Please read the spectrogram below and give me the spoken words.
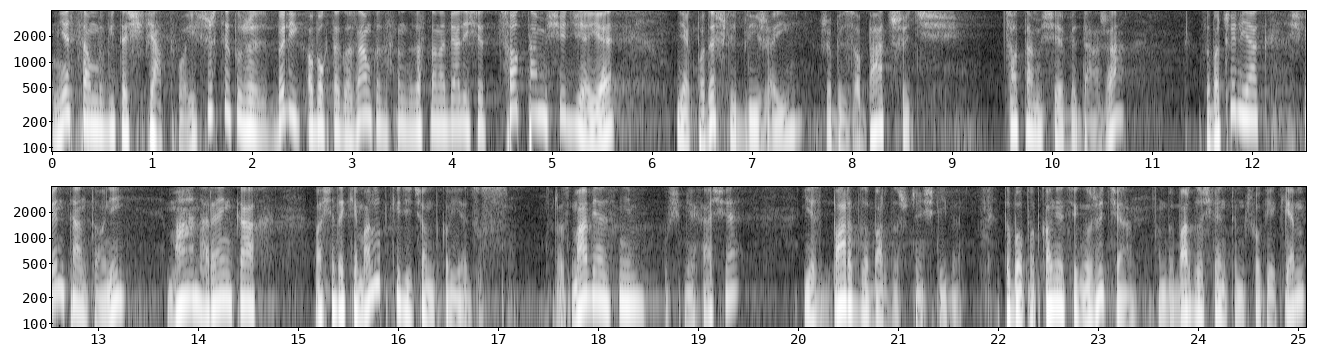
niesamowite światło. I wszyscy, którzy byli obok tego zamku, zastan- zastanawiali się, co tam się dzieje. Jak podeszli bliżej, żeby zobaczyć, co tam się wydarza, zobaczyli, jak święty Antoni ma na rękach właśnie takie malutkie dzieciątko Jezus. Rozmawia z nim, uśmiecha się, jest bardzo, bardzo szczęśliwy. To było pod koniec jego życia. On był bardzo świętym człowiekiem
